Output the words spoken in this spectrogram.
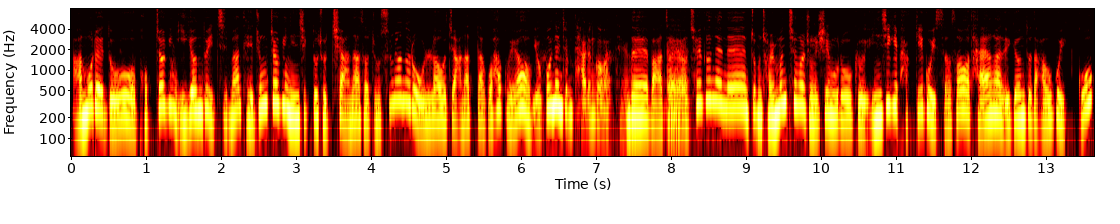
아무래도 법적인 이견도 있지만 대중적인 인식도 좋지 않아서 좀 수면으로 올라오지 않았다고 하고요. 요번엔 좀 다른 것 같아요. 네, 맞아요. 네. 최근에는 좀 젊은 층을 중심으로 그 인식이 바뀌고 있어서 다양한 의견도 나오고 있고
